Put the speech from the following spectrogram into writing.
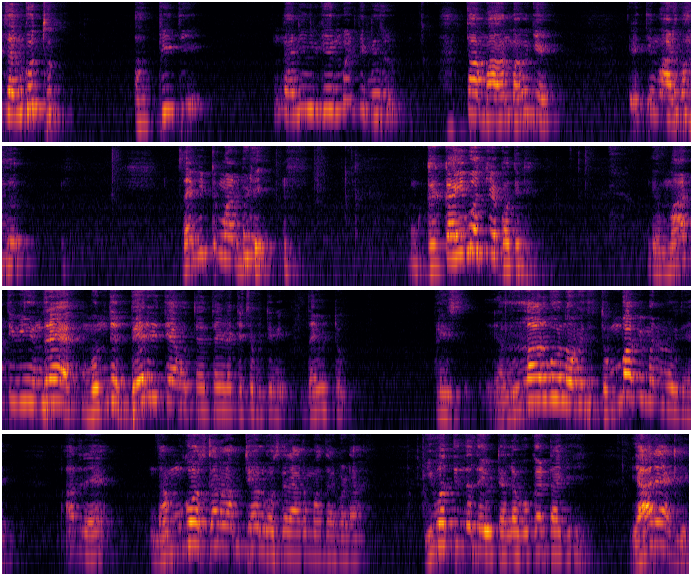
ನನಗೆ ಗೊತ್ತು ಆ ಪ್ರೀತಿ ನಾನು ಇವ್ರಿಗೆ ಏನು ಮಾಡ್ತೀನಿ ಇದ್ರು ಅಂತ ಮಹಾನ್ ಮಾವಿಗೆ ರೀತಿ ಮಾಡಬಾರ್ದು ದಯವಿಟ್ಟು ಮಾಡಬೇಡಿ ಕೈ ಓದ್ ಕೇಳ್ಕೊತೀನಿ ನೀವು ಮಾಡ್ತೀವಿ ಅಂದರೆ ಮುಂದೆ ಬೇರೆ ರೀತಿ ಆಗುತ್ತೆ ಅಂತ ಹೇಳಕ್ಕೆ ಇಷ್ಟಪಡ್ತೀನಿ ದಯವಿಟ್ಟು ಪ್ಲೀಸ್ ಎಲ್ಲರಿಗೂ ನೋವಿದೆ ತುಂಬ ಅಭಿಮಾನ ನೋವಿದೆ ಆದರೆ ನಮಗೋಸ್ಕರ ನಮ್ಮ ತೇವಲ್ಗೋಸ್ಕರ ಯಾರು ಮಾತಾಡಬೇಡ. ಇವತ್ತಿಂದ ದಯವಿಟ್ಟು ಎಲ್ಲ ಒಗ್ಗಟ್ಟಾಗಿ. ಯಾರೇ ಆಗಲಿ,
